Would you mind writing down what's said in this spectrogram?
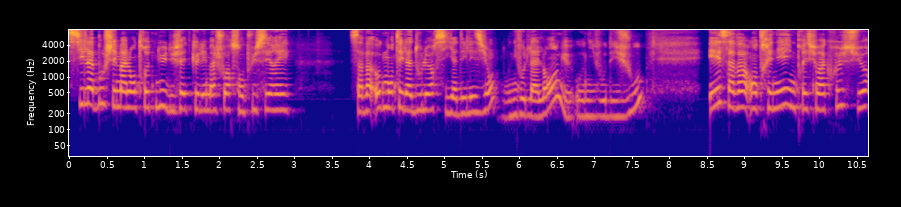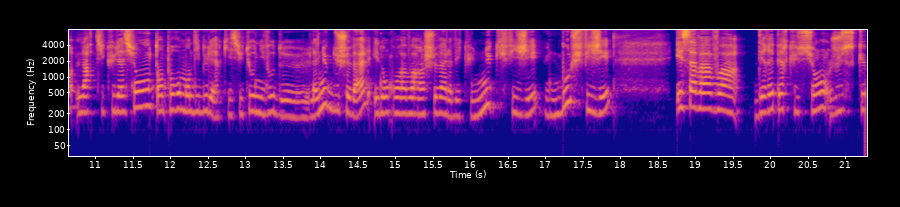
Si la bouche est mal entretenue du fait que les mâchoires sont plus serrées, ça va augmenter la douleur s'il y a des lésions au niveau de la langue, au niveau des joues. Et ça va entraîner une pression accrue sur l'articulation temporomandibulaire qui est située au niveau de la nuque du cheval. Et donc on va avoir un cheval avec une nuque figée, une bouche figée. et ça va avoir des répercussions jusque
